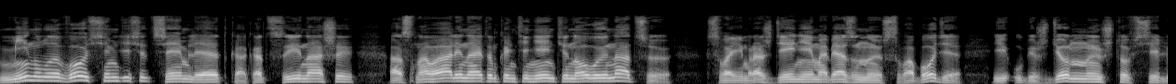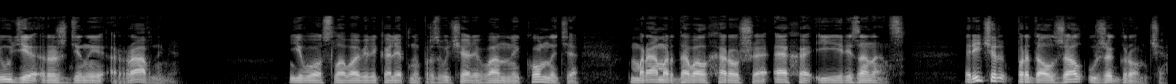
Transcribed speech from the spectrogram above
Минуло 87 лет, как отцы наши основали на этом континенте новую нацию, своим рождением обязанную свободе и убежденную, что все люди рождены равными. Его слова великолепно прозвучали в ванной комнате, Мрамор давал хорошее эхо и резонанс. Ричард продолжал уже громче.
